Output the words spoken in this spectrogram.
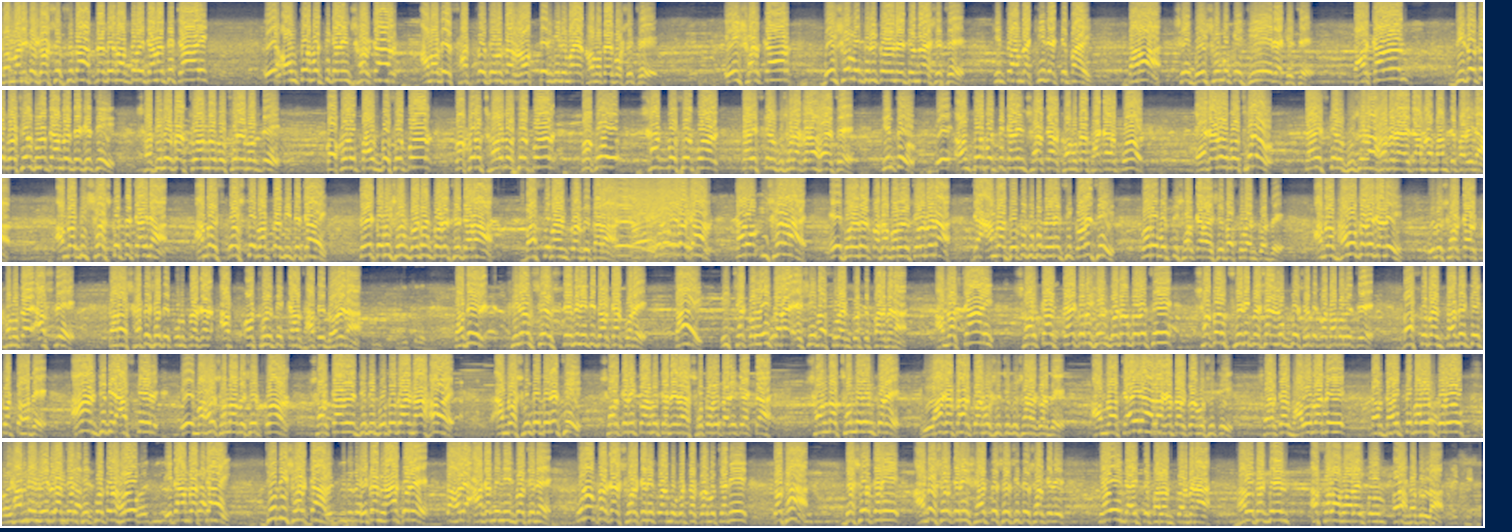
সম্মানিত দর্শক শ্রোতা, আপনাদের মাধ্যমে জানাতে চাই এই অন্তর্বর্তীকালীন সরকার আমাদের ছাত্র জনতার রক্তের বিনিময়ে ক্ষমতায় বসেছে। এই সরকার বৈষম্য দূরীকরণের জন্য এসেছে। কিন্তু আমরা কি দেখতে পাই? তারা সেই বৈষম্যকে জিয়ে রেখেছে। তার কারণ, বিগত বছরগুলোতে আমরা দেখেছি, স্বাধীনতার চুয়ান্ন বছরের মধ্যে কখনো পাঁচ বছর পর কখনো ছয় বছর পর, কখনো সাত বছর পর তার ঘোষণা করা হয়েছে। কিন্তু এই অন্তর্বর্তীকালীন সরকার ক্ষমতা থাকার পর এগারো বছরেও তার ঘোষণা হবে না, এটা আমরা মানতে পারি না। আমরা বিশ্বাস করতে চাই না, আমরা স্পষ্ট বার্তা দিতে চাই। পে কমিশন গঠন করেছে যারা, বাস্তবায়ন করবে তারা। কারও ইশারায় এই ধরনের কথা বললে চলবে না। আমরা যতটুকু পেরেছি, করেছি, পরবর্তী সরকার এসে বাস্তবায়ন করবে। আমরা ভালো করে জানি কোন সরকার ক্ষমতায় আসলে তারা সাথে সাথে কোনো প্রকার অর্থনৈতিক কাজ হাতে ধরে না। তাদের ফিনান্সিয়াল স্টেবিলিটি দরকার পড়ে। তাই ইচ্ছা করলেই তারা এসে বাস্তবায়ন করতে পারবে না। আমরা চাই সরকার ব্যয় কমিশন গঠন করেছে সকল শ্রেণি পেশার লোকদের সাথে কথা বলেছে। বাস্তবায়ন তাদেরকেই করতে হবে। আর যদি আজকের এই মহাসমাবেশের পর সরকারের যদি বোধোদয় না হয়, আমরা শুনতে পেরেছি সরকারি কর্মচারীরা সতেরো তারিখে একটা সংবাদ সম্মেলন করে লাগাতার কর্মসূচি ঘোষণা করবে। আমরা চাই না লাগাতার কর্মসূচি সরকার ভালোভাবে তার দায়িত্ব পালন করুক, সামনে নির্বাচন ঠিক মতন হোক, এটা আমরা চাই। যদি সরকার এটা না করে, তাহলে আগামী নির্বাচনে কোনো প্রকার সরকারি কর্মকর্তা কর্মচারী তথা বেসরকারি আধা সরকারি স্বায়ত্তশাসিত সরকারি কেউই দায়িত্ব পালন করবে না। ভালো থাকবেন। আসসালামু আলাইকুম রহমতুল্লাহ।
